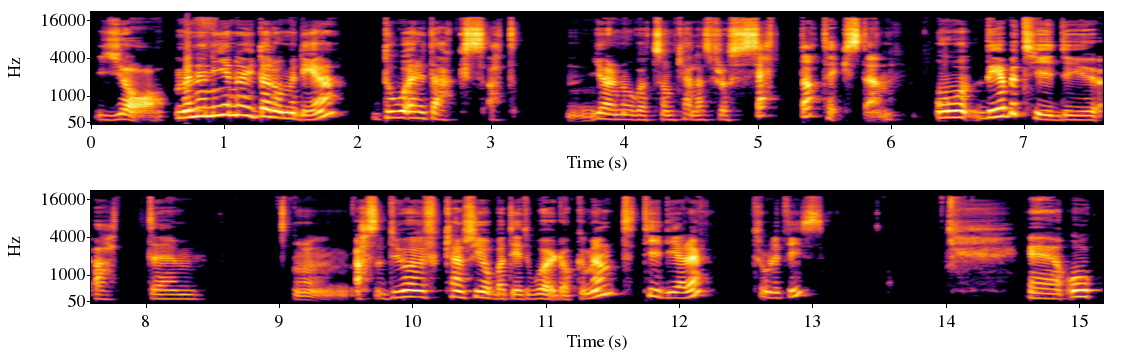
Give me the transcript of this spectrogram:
Ja, men när ni är nöjda då med det, då är det dags att göra något som kallas för att sätta texten. Och det betyder ju att ehm, eh, alltså du har kanske jobbat i ett Word-dokument tidigare, troligtvis. Eh, och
